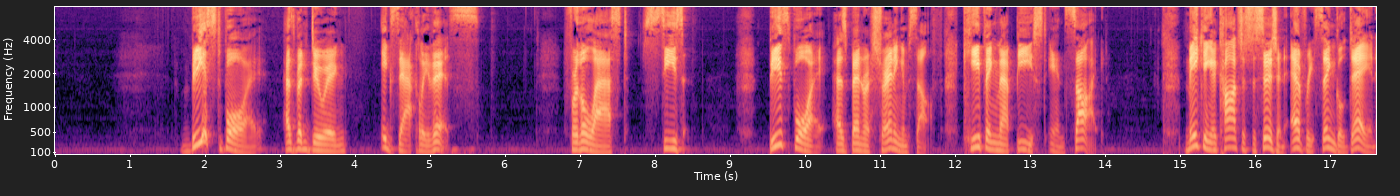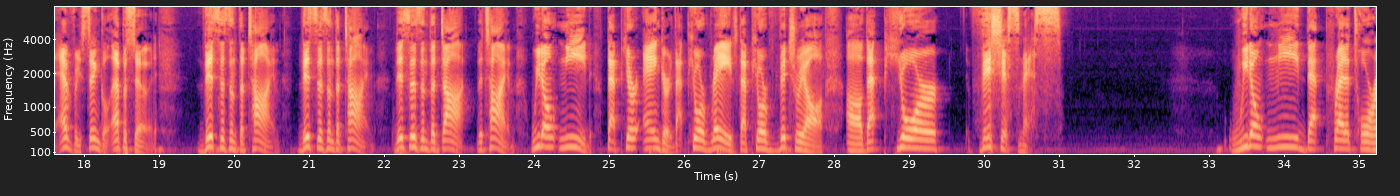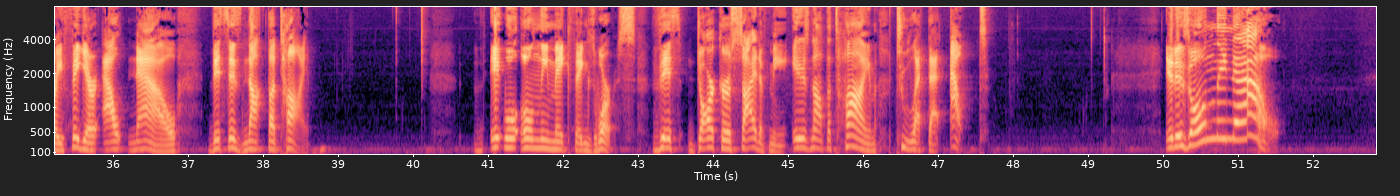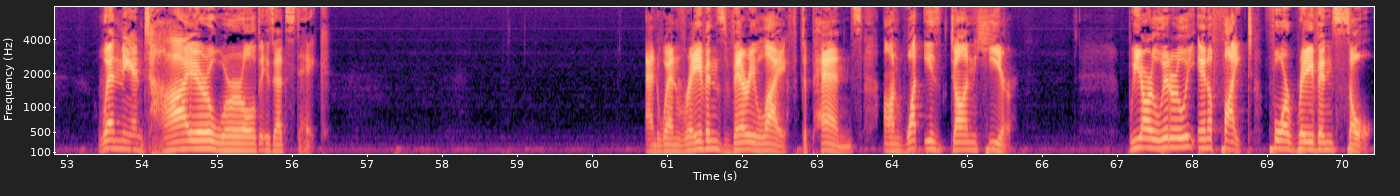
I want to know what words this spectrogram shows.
Beast Boy has been doing exactly this for the last season. Beast Boy has been restraining himself, keeping that beast inside making a conscious decision every single day in every single episode. This isn't the time. This isn't the time. This isn't the dot the time. We don't need that pure anger, that pure rage, that pure vitriol, uh, that pure viciousness. We don't need that predatory figure out now. This is not the time. It will only make things worse this darker side of me. It is not the time to let that out. It is only now when the entire world is at stake. And when Raven's very life depends on what is done here. We are literally in a fight for Raven's soul.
